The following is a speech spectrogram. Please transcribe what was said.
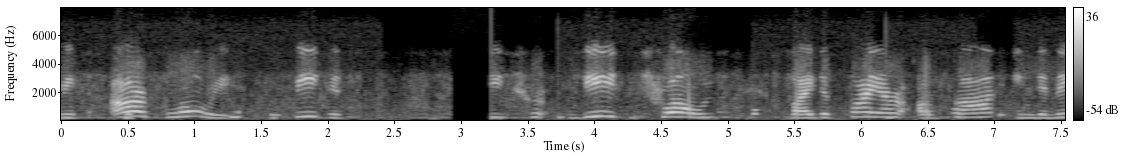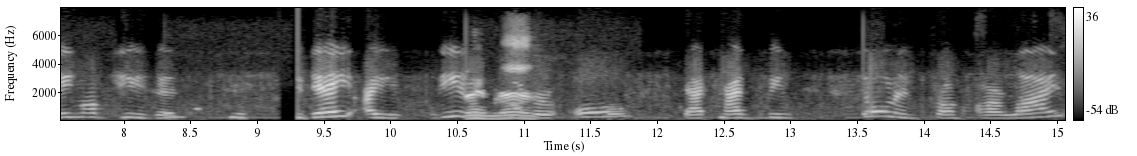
with our glory be dis- detr- dethroned by the fire of God in the name of Jesus. Today I we recover all that has been stolen from our lives,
